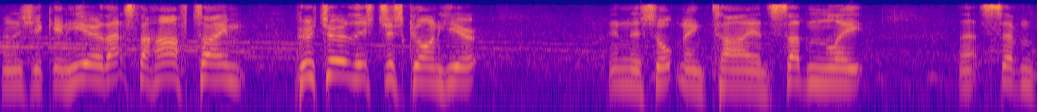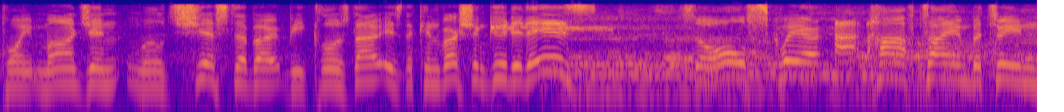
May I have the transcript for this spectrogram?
And as you can hear, that's the half-time hooter that's just gone here in this opening tie. And suddenly that seven-point margin will just about be closed out. Is the conversion good? It is. So all square at half-time between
